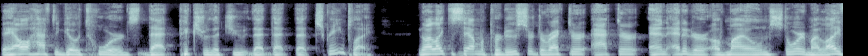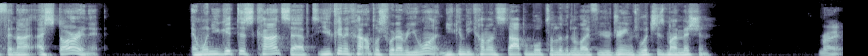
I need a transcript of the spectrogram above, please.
they all have to go towards that picture that you that that that screenplay. You know, I like to say mm. I'm a producer, director, actor, and editor of my own story, my life, and I, I star in it. And when you get this concept, you can accomplish whatever you want. You can become unstoppable to live in the life of your dreams, which is my mission. Right,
